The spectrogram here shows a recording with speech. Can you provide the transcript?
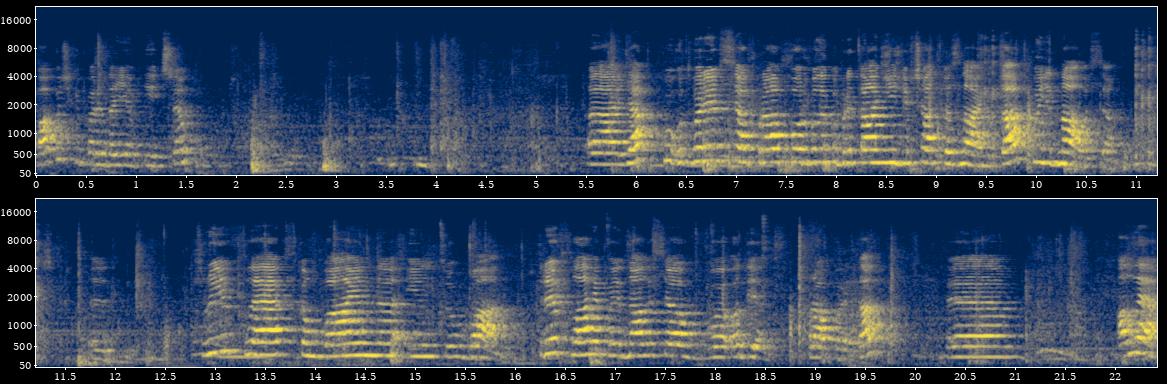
папочки, передаємо іншим. Е, Як утворився прапор Великобританії, дівчатка знаємо, так? Поєдналося. Е, Three flags combine into one. Три флаги поєдналися в один прапор, так? Е, але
